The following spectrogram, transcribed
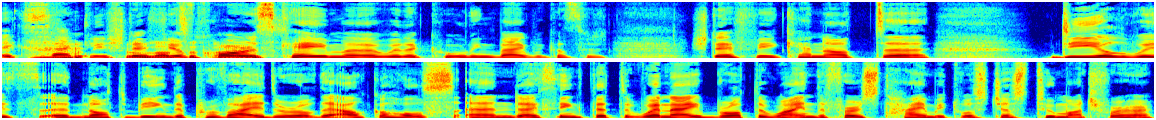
Exactly. So Steffi, of of course, ice. came uh, with a cooling bag because Steffi cannot uh, deal with uh, not being the provider of the alcohols. And I think that when I brought the wine the first time, it was just too much for her.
